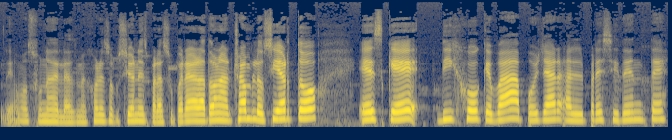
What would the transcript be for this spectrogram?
digamos, una de las mejores opciones para superar a Donald Trump, lo cierto es que dijo que va a apoyar al presidente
